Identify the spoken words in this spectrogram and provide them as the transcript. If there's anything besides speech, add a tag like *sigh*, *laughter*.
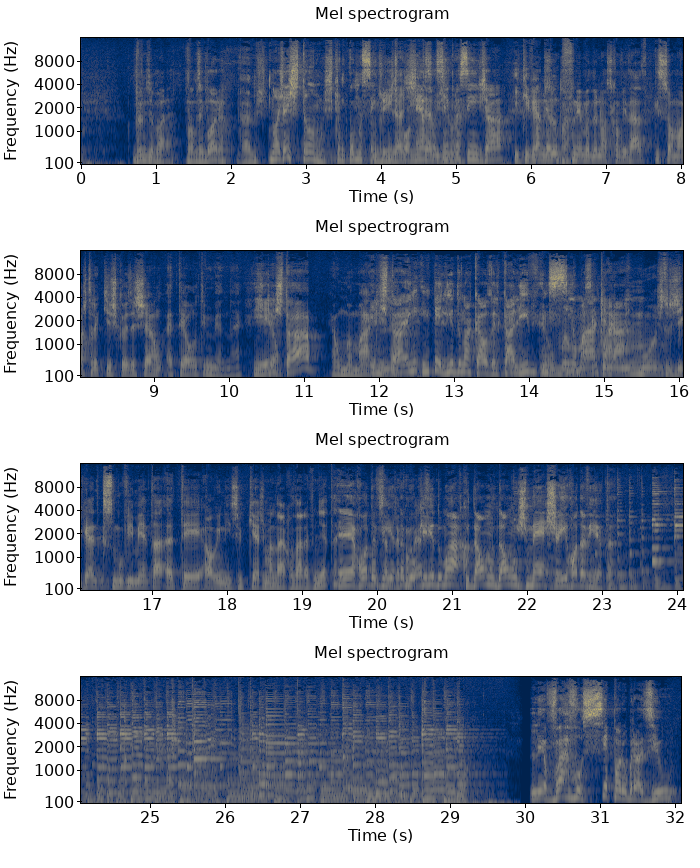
Vamos embora. Vamos embora? Vamos. Nós já estamos, que- como sempre. A gente Já começa estamos sempre assim, já. E tivemos um telefonema do nosso convidado que só mostra que as coisas são até ao último momento, não é? E Isto ele é um- está. É uma máquina. Ele está em- impelido na causa, ele está ali É em uma cima, sem máquina, parar. um monstro gigante que se movimenta até ao início. Queres mandar rodar a vinheta? É, roda a vinheta, meu conversa? querido Marco, dá um, dá um smash aí, roda a vinheta. Levar você para o Brasil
